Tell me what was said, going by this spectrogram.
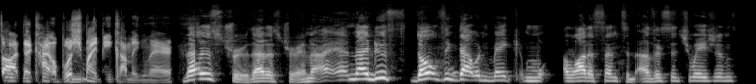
thought that Kyle Busch might be coming there. That is true. That is true, and I and I do th- don't think that would make m- a lot of sense in other situations,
